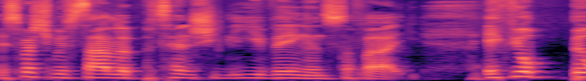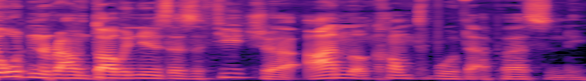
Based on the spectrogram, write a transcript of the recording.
especially with Salah potentially leaving and stuff like that, if you're building around Darwin Nunez as a future, I'm not comfortable with that personally.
